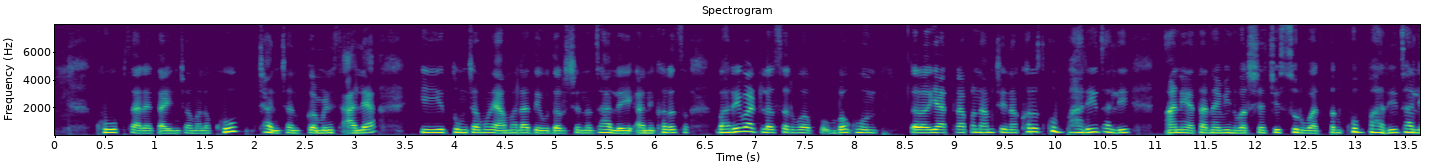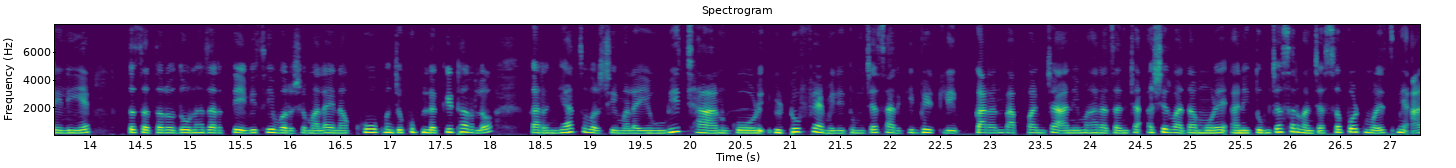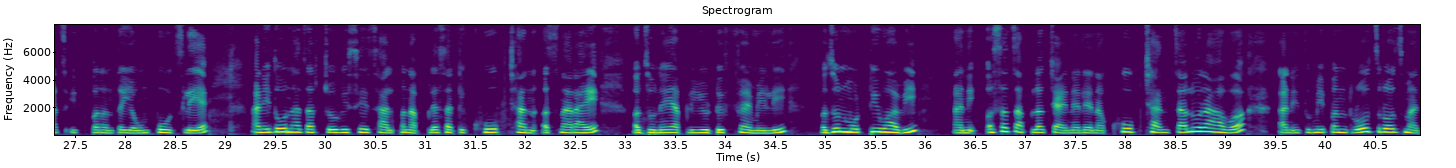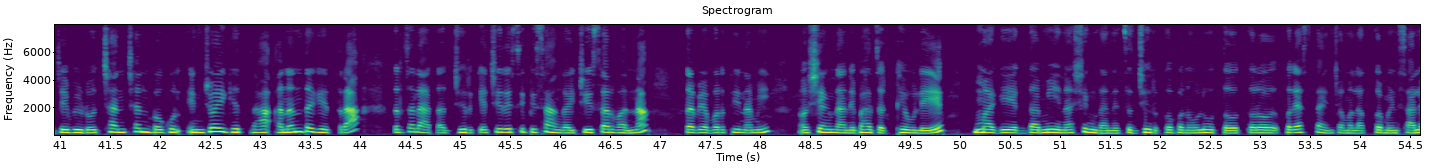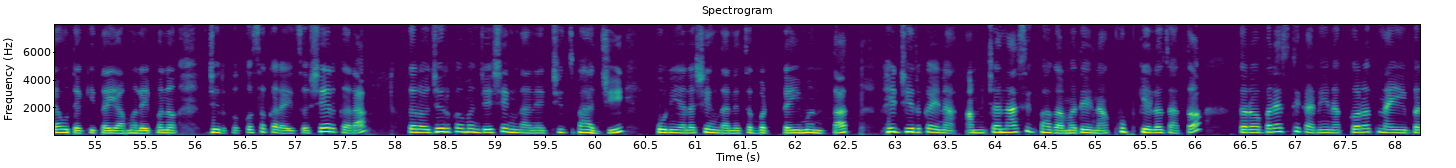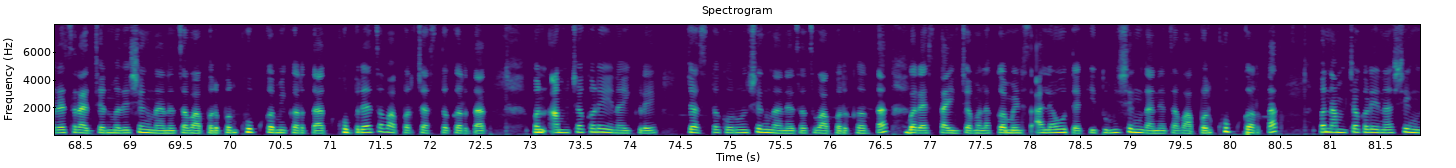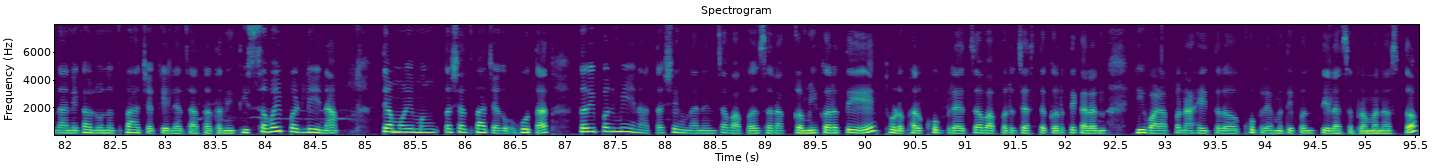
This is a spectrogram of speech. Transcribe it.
खूप साऱ्या ताईंच्या मला खूप छान छान कमेंट्स आल्या की तुमच्यामुळे आम्हाला देवदर्शन झाले आणि खरंच भारी वाटलं सर्व बघून. तर यात्रा पण आमची ना खरंच खूप भारी झाली आणि आता नवीन वर्षाची सुरुवात पण खूप भारी झालेली आहे. तसं तर दोन हजार तेवीस हे वर्ष मला आहे ना खूप म्हणजे खूप लकी ठरलं. कारण ह्याच वर्षी मला एवढी छान गोड युट्यूब फॅमिली तुमच्यासारखी भेटली. कारण बाप्पांच्या आणि महाराजांच्या आशीर्वादामुळे आणि तुमच्या सर्वांच्या सपोर्टमुळेच मी आज इथपर्यंत येऊन पोहोचली आहे. आणि दोन हजार चोवीस हे साल पण आपल्यासाठी खूप छान असणार आहे. अजूनही आपली यूट्यूब फॅमिली अजून मोठी व्हावी. आणि असंच आपलं चॅनल आहे ना खूप छान चालू राहावं. आणि तुम्ही पण रोज रोज माझे व्हिडिओ छान छान बघून एन्जॉय घेत राहा आनंद घेत राहा. तर चला आता झिरक्याची रेसिपी सांगायची सर्वांना. तव्यावरती ना मी शेंगदाणे भाजत ठेवले. मागे एकदा मी ना शेंगदाण्याचं झिरकं बनवलं होतं. तर बऱ्याच ताईंच्या मला कमेंट्स आल्या होत्या की ताई आम्हालाही पण झिरकं कसं करायचं? शेअर करा. तर झिरकं म्हणजे शेंगदाण्याचीच भाजी. कोणी याला शेंगदाण्याचं बट्टही म्हणतात. हे झिरकं आहे ना आमच्या नाशिक भागामध्ये ना खूप केलं जातं. तर बऱ्याच ठिकाणी ना करत नाही बऱ्याच राज्यांमध्ये शेंगदाण्याचा वापर पण खूप कमी करतात खोबऱ्याचा वापर जास्त करतात. पण आमच्याकडे आहे ना इकडे जास्त करून शेंगदाण्याचाच वापर करतात. बऱ्याच ताईंच्या मला कमेंट्स आल्या होत्या की तुम्ही शेंगदाण्याचा वापर खूप करतात पण आमच्याकडे ना शेंगदाणे घालूनच भाज्या केल्या जातात आणि ती सवय पडली ना त्यामुळे मग तशाच भाज्या होतात. तरी पण मी ना आता शेंगदाण्यांचा वापर जरा कमी करते थोडंफार खोबऱ्याचा वापर जास्त करते कारण हिवाळा पण आहे तर खोबऱ्यामध्ये पण तेलाचं प्रमाण असतं.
